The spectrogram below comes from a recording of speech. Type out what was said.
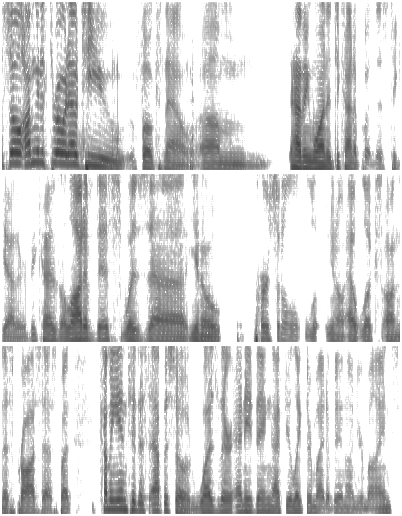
so I'm gonna throw it out to you folks now. Um, having wanted to kind of put this together because a lot of this was, uh, you know, personal, you know, outlooks on this process. But coming into this episode, was there anything I feel like there might have been on your minds,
